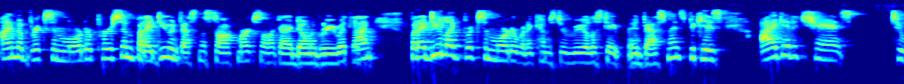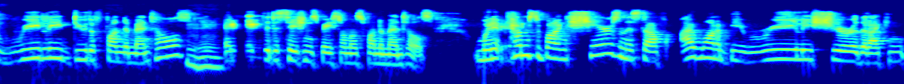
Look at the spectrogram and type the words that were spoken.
I'm a bricks and mortar person, but I do invest in the stock market. It's not like I don't agree with that. But I do like bricks and mortar when it comes to real estate investments because I get a chance to really do the fundamentals mm-hmm. and make the decisions based on those fundamentals. When it comes to buying shares in this stuff, I want to be really sure that I can.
